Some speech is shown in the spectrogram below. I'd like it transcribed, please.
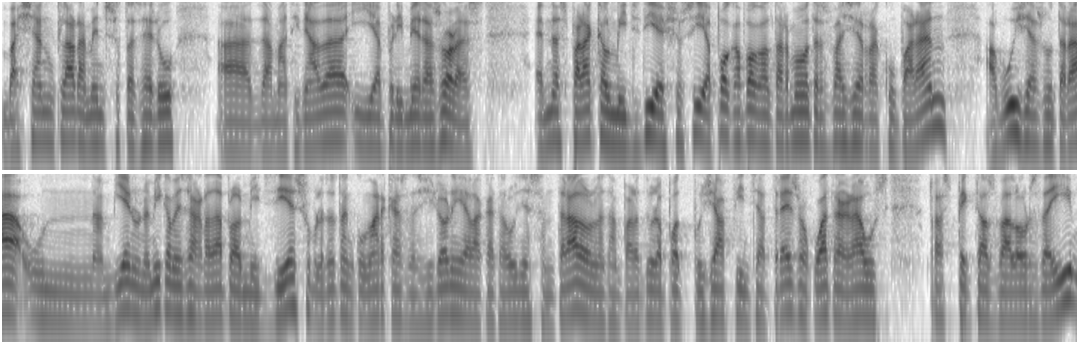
baixant clarament sota zero eh, de matinada i a primeres hores. Hem d'esperar que al migdia, això sí, a poc a poc el termòmetre es vagi recuperant. Avui ja es notarà un ambient una mica més agradable al migdia, sobretot en comarques de Girona i a la Catalunya central, on la temperatura pot pujar fins a 3 o 4 graus respecte als valors d'ahir,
